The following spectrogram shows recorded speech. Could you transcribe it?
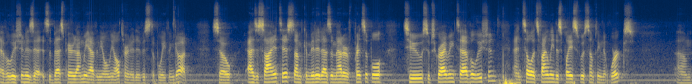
Evolution is it. It's the best paradigm we have, and the only alternative is to believe in God. So, as a scientist, I'm committed as a matter of principle to subscribing to evolution until it's finally displaced with something that works. Um,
